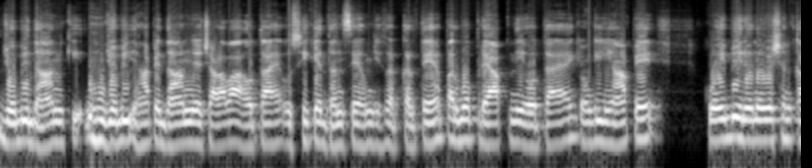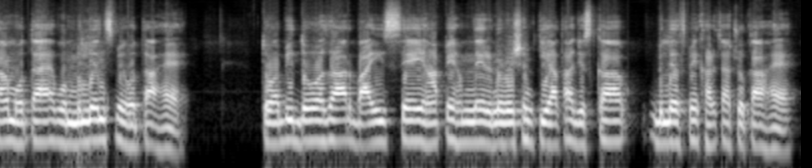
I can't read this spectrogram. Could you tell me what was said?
जो भी दान की, जो भी यहाँ पे दान या चढ़ावा होता है, उसी के धन से हम ये सब करते हैं। पर वो पर्याप्त नहीं होता है, क्योंकि यहाँ पे कोई भी रिनोवेशन काम होता है, वो मिलियंस में होता है। तो अभी 2022 से यहाँ पे हमने रिनोवेशन किया था, जिसका बिलियंस में खर्चा चुका है।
